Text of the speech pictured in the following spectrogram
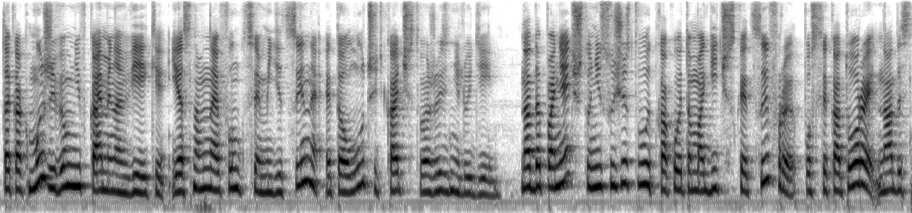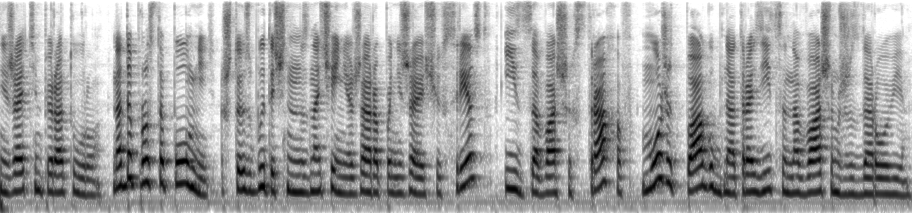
так как мы живем не в каменном веке, и основная функция медицины – это улучшить качество жизни людей. Надо понять, что не существует какой-то магической цифры, после которой надо снижать температуру. Надо просто помнить, что избыточное назначение жаропонижающих средств из-за ваших страхов может пагубно отразиться на вашем же здоровье.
